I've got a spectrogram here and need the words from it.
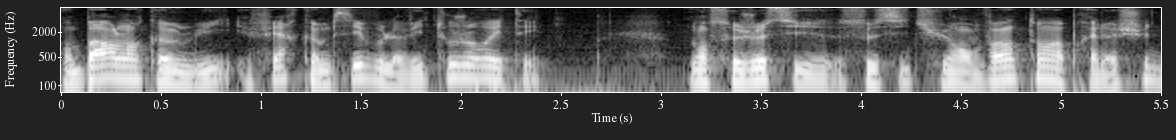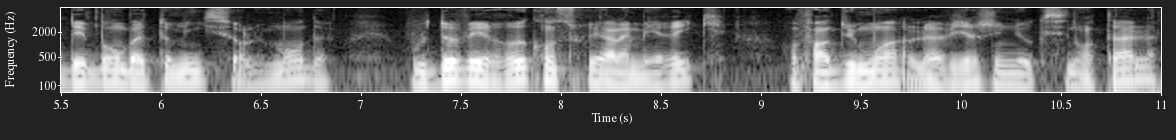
en parlant comme lui et faire comme si vous l'avez toujours été. Dans ce jeu se situant 20 ans après la chute des bombes atomiques sur le monde, vous devez reconstruire l'Amérique, enfin du moins la Virginie occidentale,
